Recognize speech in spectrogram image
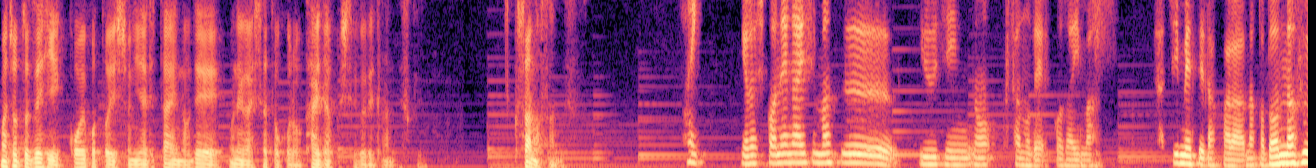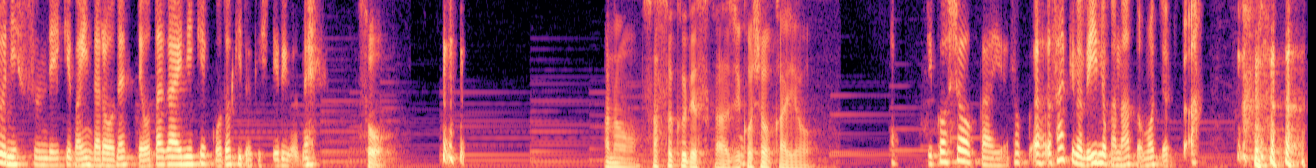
まあ、ちょっとぜひこういうことを一緒にやりたいのでお願いしたところ快諾してくれたんですけど草野さんですはい。よろしくお願いします。友人の草野でございます。初めてだから、なんかどんな風に進んでいけばいいんだろうねって、お互いに結構ドキドキしてるよね。そう。あの早速ですが自己紹介を。自己紹介そっかあさっきのでいいのかなと思っちゃってた。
